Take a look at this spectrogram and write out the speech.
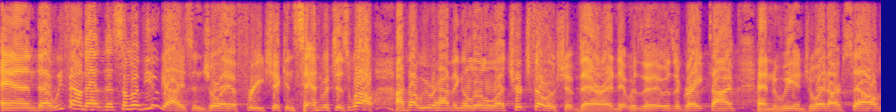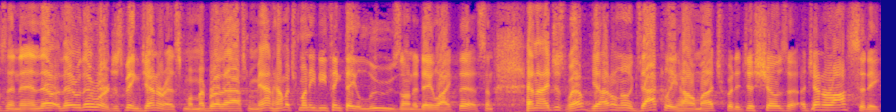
and uh, we found out that some of you guys enjoy a free chicken sandwich as well. I thought we were having a little uh, church fellowship there, and it was a, it was a great time, and we enjoyed ourselves. And and they, they, they were just being generous. When My brother asked me, man, how much money do you think they lose on a day like this? And and I just well, yeah, I don't know exactly how much, but it just shows a, a generosity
